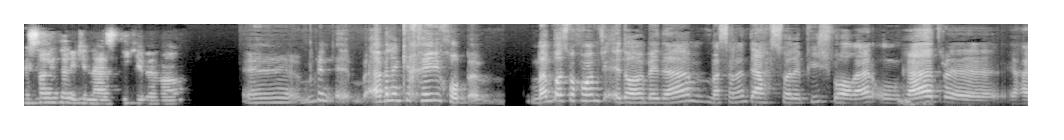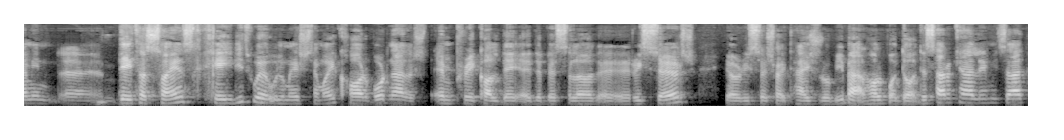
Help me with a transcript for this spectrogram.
مثالی داری که نزدیک به ما. اولا که خیلی خوب من باز بخوام ادامه بدم. مثلا ده سال پیش واقعا اونقدر همین data science خیلی تو علوم اجتماعی کاربرد نداشت. empirical به research. یا ریسرچ های تجربی به حال با داده سر و کله می‌زد.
